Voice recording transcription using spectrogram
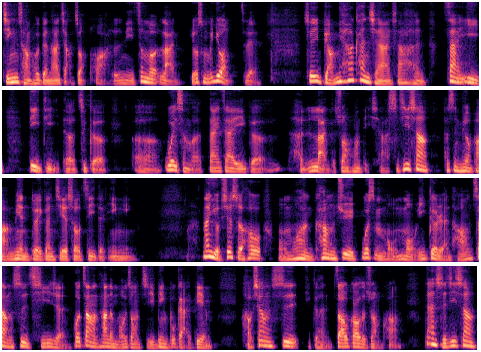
经常会跟他讲这种话，就是你这么懒有什么用之类。所以表面他看起来是他很在意弟弟的这个呃为什么待在一个很懒的状况底下，实际上他是没有办法面对跟接受自己的阴影。那有些时候我们会很抗拒，为什么某某一个人好像仗势欺人，或仗着他的某种疾病不改变，好像是一个很糟糕的状况。但实际上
